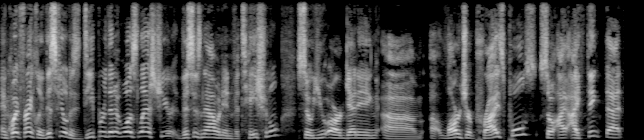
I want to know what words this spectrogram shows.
And quite frankly this field is deeper than it was last year. This is now an invitational. So you are getting um, uh, larger prize pools. So I, I think that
